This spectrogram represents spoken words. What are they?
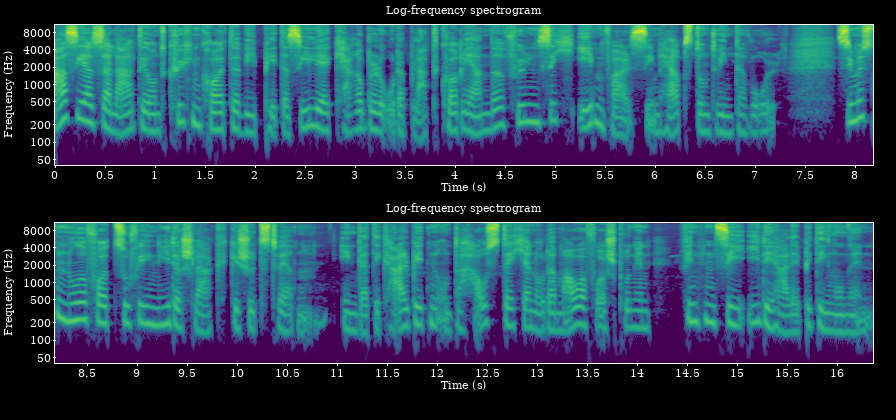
Asiasalate und Küchenkräuter wie Petersilie, Kerbel oder Blattkoriander fühlen sich ebenfalls im Herbst und Winter wohl. Sie müssen nur vor zu viel Niederschlag geschützt werden. In Vertikalbeeten unter Hausdächern oder Mauervorsprüngen finden Sie ideale Bedingungen.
